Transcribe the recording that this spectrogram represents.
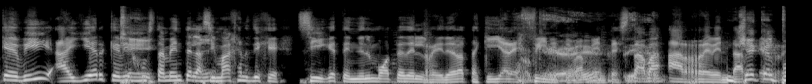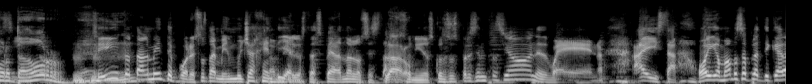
que vi, ayer que vi justamente las imágenes, dije, sigue teniendo el mote del rey de la taquilla definitivamente. Estaba a reventar. Checa el, portador. Sí, totalmente. Por eso también mucha gente ya lo está esperando en los Estados Unidos con sus presentaciones. Bueno, ahí está. Oigan, vamos a platicar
